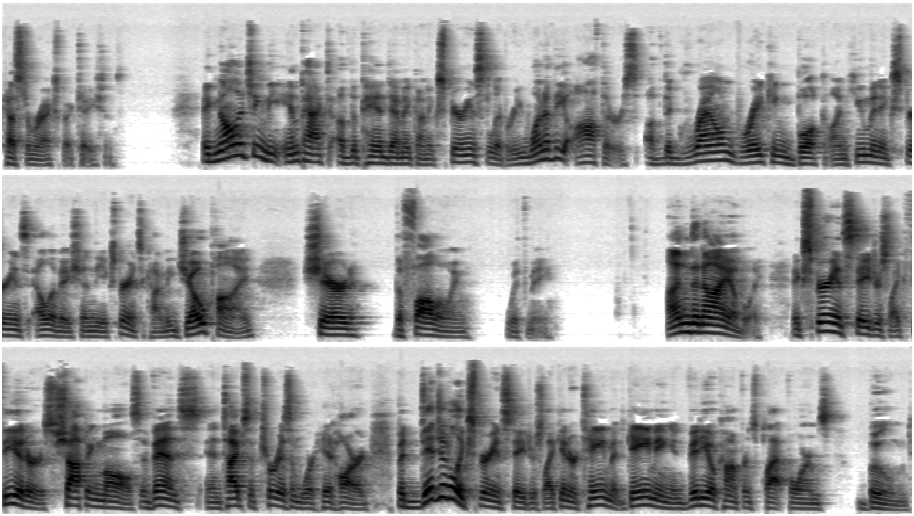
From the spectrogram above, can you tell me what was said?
customer expectations. Acknowledging the impact of the pandemic on experience delivery, one of the authors of the groundbreaking book on human experience elevation, The Experience Economy, Joe Pine, shared the following with me. Undeniably, experience stagers like theaters, shopping malls, events, and types of tourism were hit hard, but digital experience stagers like entertainment, gaming, and video conference platforms boomed.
